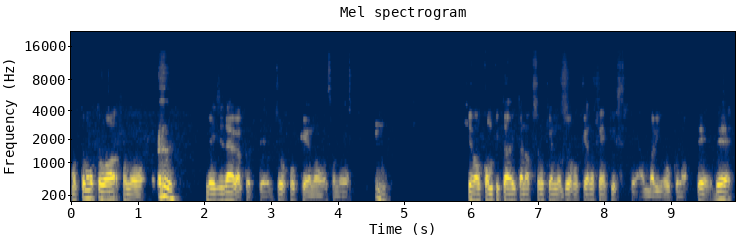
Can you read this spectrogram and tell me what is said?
もともとは、その、明治大学って情報系の、その、ヒューマンコンピューターインタラクション系の情報系の研究室ってあんまり多くなくて、で、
